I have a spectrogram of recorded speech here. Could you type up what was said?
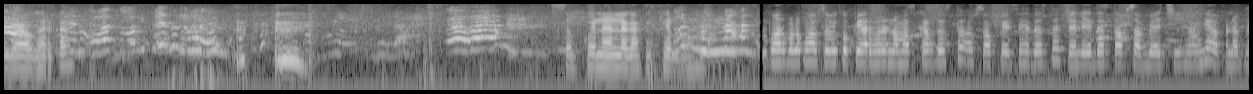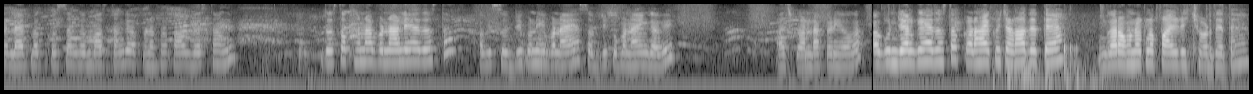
जाओ घर का। सबको लाइन लगा के खेल रहा है। कुमार बोलो आप सभी को प्यार भरे नमस्कार दोस्तों। आप सब कैसे हैं दोस्तों? चलिए दोस्तों आप सब भी अच्छी होंगे अपने अपने लाइफ में खुश होंगे मस्त होंगे अपने अपने काम व्यस्त होंगे। दोस्तों खाना बना लिया है दोस्तों। अभी सब्ज़ी को नहीं बनाया है सब्ज़ी को बनाएँगे अभी। आज का अंडा कड़ी होगा। अगुन जल गया है दोस्तों कढ़ाई को चढ़ा देते हैं। गर्म होने के लिए पानी छोड़ देते हैं।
